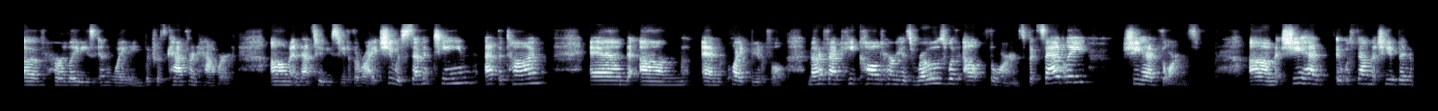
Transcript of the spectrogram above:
of her ladies in waiting, which was Catherine Howard. Um, and that's who you see to the right. She was 17 at the time and um, and quite beautiful. Matter of fact, he called her his rose without thorns, but sadly, she had thorns. Um, she had, it was found that she had been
